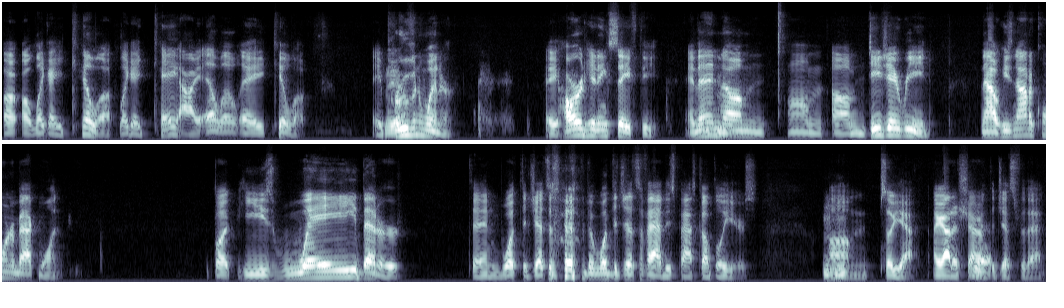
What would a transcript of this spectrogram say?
uh, uh, like a killer, like a K I L L A killer, a Yeah. proven winner, a hard hitting safety, and then Mhm. um um um DJ Reed. Now he's not a cornerback one, but he's way better than what the Jets have, than what the Jets have had these past couple of years. Mhm. Um, so yeah, I got to shout Yeah. out the Jets for that.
